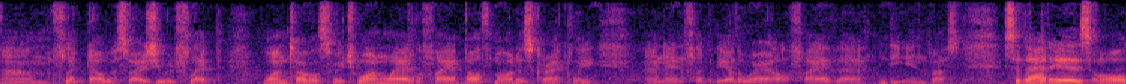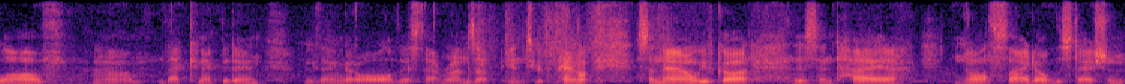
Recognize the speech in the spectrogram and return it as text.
um, flipped over. So as you would flip one toggle switch one way, it'll fire both motors correctly, and then flip it the other way, it'll fire the, the inverse. So that is all of um, that connected in. We've then got all of this that runs up into the panel. So now we've got this entire north side of the station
